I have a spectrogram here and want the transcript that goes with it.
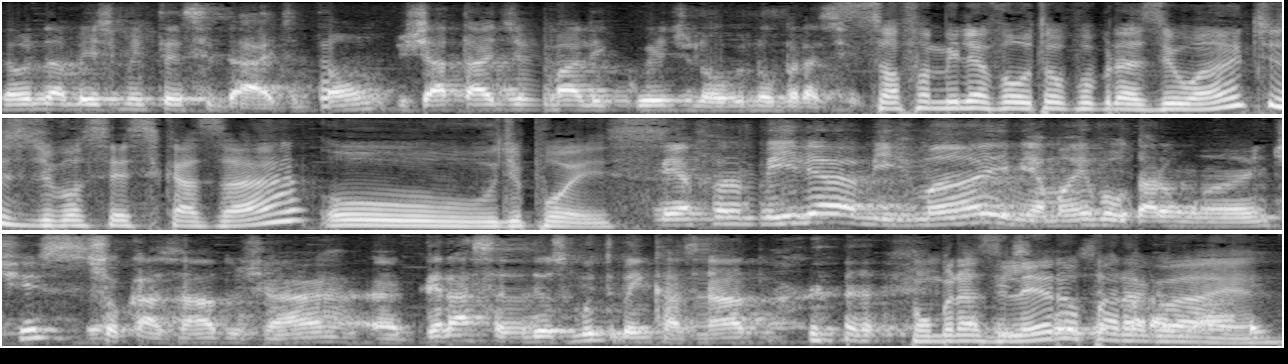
não na mesma intensidade. Então já tá de Malicuia de novo no Brasil. Sua família voltou pro Brasil antes de você se casar ou depois? Minha família, minha irmã e minha mãe voltaram antes. Sou casado já, eh, graças a Deus, muito bem casado. Com brasileiro ou é paraguaia?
